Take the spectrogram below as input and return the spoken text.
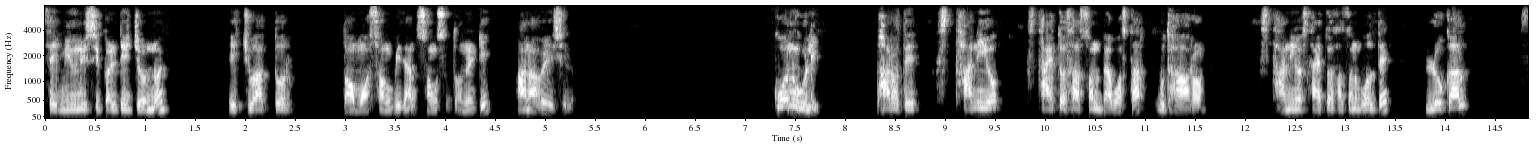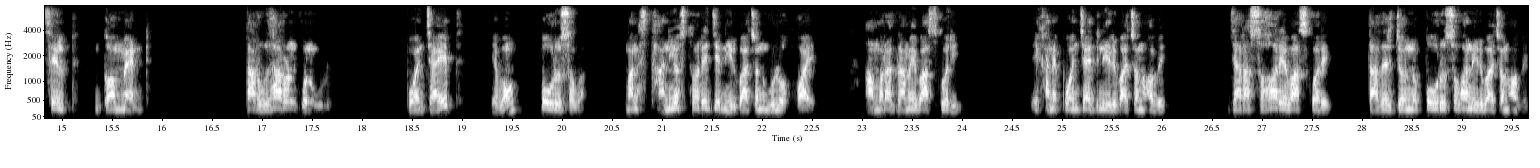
সেই মিউনিসিপালিটির জন্য এই চুয়াত্তর তম সংবিধান সংশোধনীটি আনা হয়েছিল। কোনগুলি? ভারতে স্থানীয় স্থায়িত্বশাসন ব্যবস্থার উদাহরণ। স্থানীয় স্বায়ত্তশাসন বলতে লোকাল সেলফ গভর্নমেন্ট তার উদাহরণ কোনগুলো? পঞ্চায়েত এবং পৌরসভা মানে স্থানীয় স্তরে যে নির্বাচনগুলো হয়, আমরা গ্রামে বাস করি, এখানে পঞ্চায়েত নির্বাচন হবে, যারা শহরে বাস করে, তাদের জন্য পৌরসভা নির্বাচন হবে,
